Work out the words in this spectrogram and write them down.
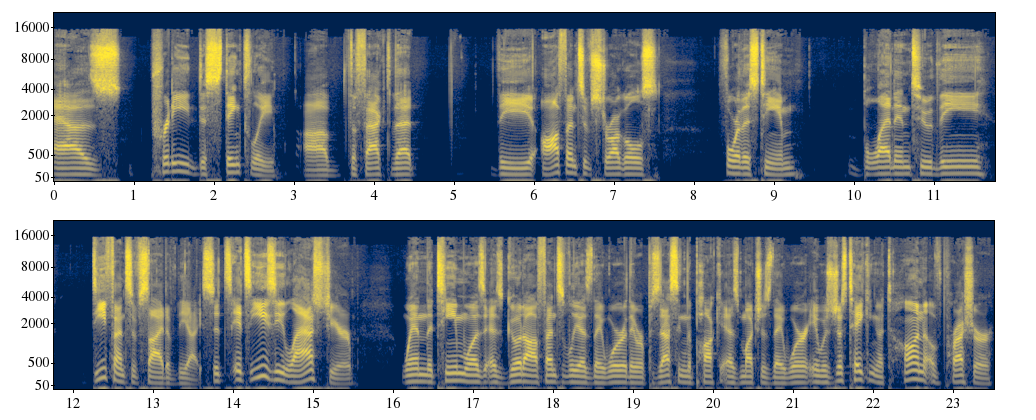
as pretty distinctly uh, the fact that the offensive struggles for this team bled into the defensive side of the ice. It's it's easy last year when the team was as good offensively as they were, they were possessing the puck as much as they were. It was just taking a ton of pressure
